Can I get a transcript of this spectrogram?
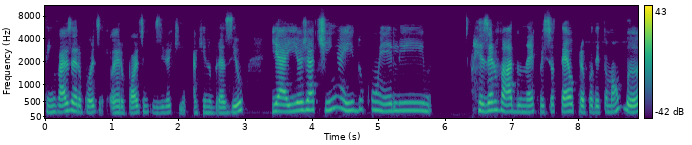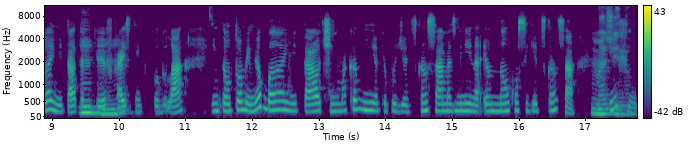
tem vários aeroportos, aeroportos inclusive aqui, aqui no Brasil, e aí eu já tinha ido com ele reservado, né, com esse hotel para poder tomar um banho e tal, até porque eu ia ficar uhum. esse tempo todo lá. Então tomei meu banho e tal, tinha uma caminha que eu podia descansar, mas menina, eu não conseguia descansar. Imagina. Enfim.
